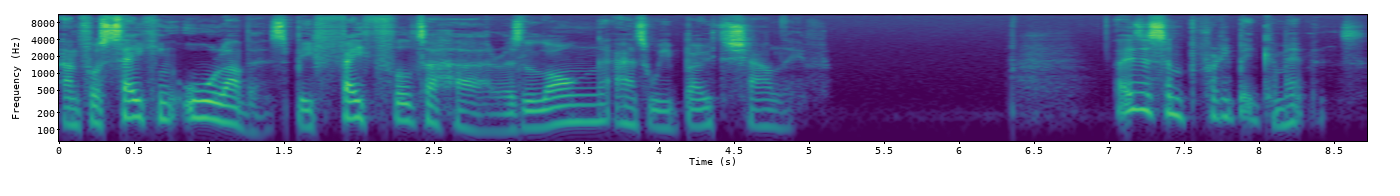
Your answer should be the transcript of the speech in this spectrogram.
and forsaking all others, be faithful to her as long as we both shall live. Those are some pretty big commitments,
